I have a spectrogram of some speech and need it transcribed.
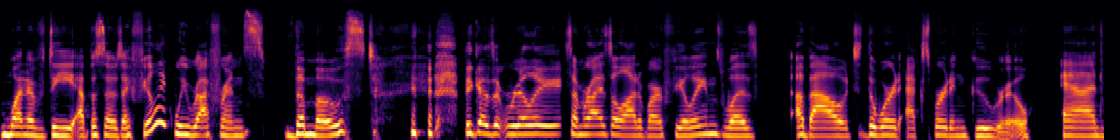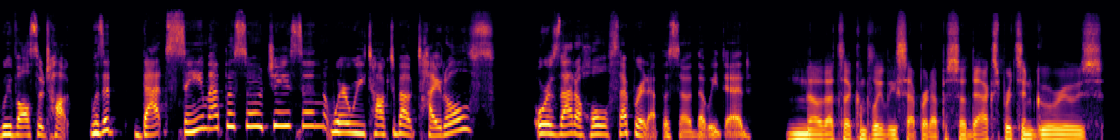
one of the episodes I feel like we reference the most because it really summarized a lot of our feelings was about the word expert and guru. And we've also talked, was it that same episode, Jason, where we talked about titles? Or is that a whole separate episode that we did? No, that's a completely separate episode. The experts and gurus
